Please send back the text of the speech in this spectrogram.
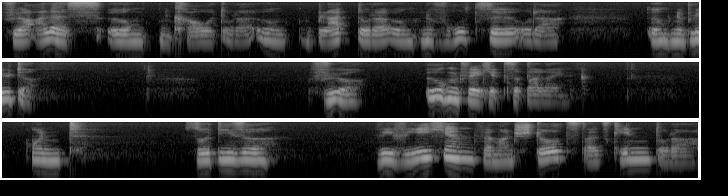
für alles irgendein Kraut oder irgendein Blatt oder irgendeine Wurzel oder irgendeine Blüte. Für irgendwelche Zipperlein. Und so diese Wehwehchen, wenn man stürzt als Kind oder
